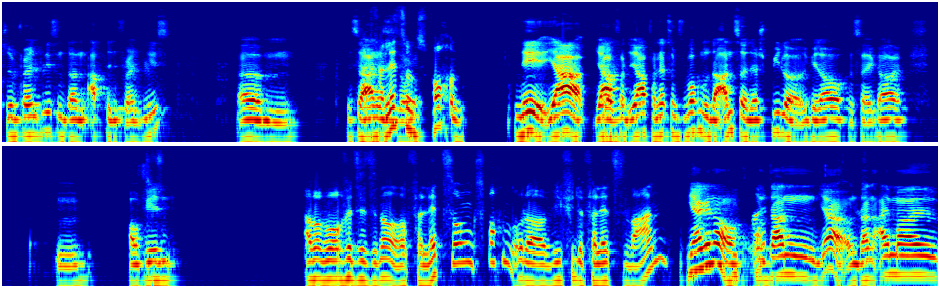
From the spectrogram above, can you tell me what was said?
zu den Friendlies und dann ab den Friendlies. Ähm, ist ja, ja Verletzungswochen. Saison. Nee, ja, ja, ja, ja, Verletzungswochen oder Anzahl der Spieler, geht auch, ist ja egal. Mhm. Auf jeden Fall. Aber worauf es jetzt genau? Verletzungswochen oder wie viele verletzt waren? Ja, genau. Und dann, ja, und dann einmal,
